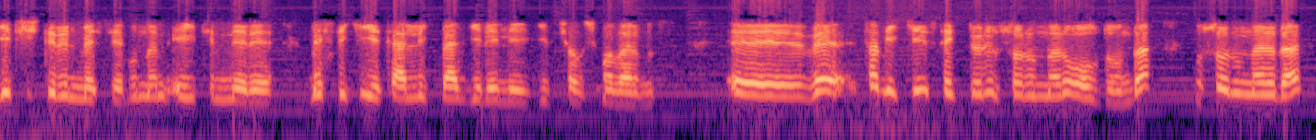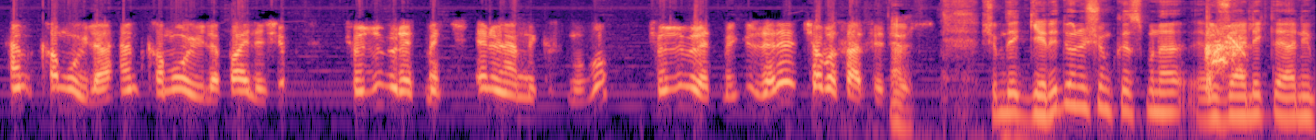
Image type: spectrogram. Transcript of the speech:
yetiştirilmesi, bunların eğitimleri, mesleki yeterlilik belgeleriyle ilgili çalışmalarımız e, ve tabii ki sektörün sorunları olduğunda bu sorunları da hem kamuyla hem kamuoyuyla paylaşıp çözüm üretmek. En önemli kısmı bu. Çözüm üretmek üzere çaba sarf ediyoruz. Şimdi geri dönüşüm kısmına özellikle hani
